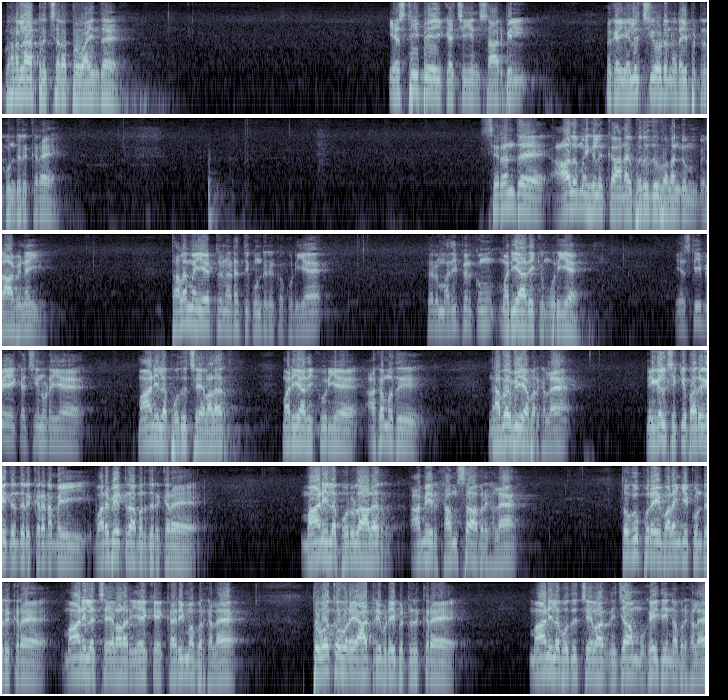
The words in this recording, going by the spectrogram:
வரலாற்று சிறப்பு வாய்ந்த எஸ்டிபிஐ கட்சியின் சார்பில் மிக எழுச்சியோடு நடைபெற்று கொண்டிருக்கிற சிறந்த ஆளுமைகளுக்கான விருது வழங்கும் விழாவினை தலைமையேற்று நடத்தி கொண்டிருக்கக்கூடிய பெரும் மதிப்பிற்கும் மரியாதைக்கும் உரிய எஸ்டிபிஐ கட்சியினுடைய மாநில பொதுச் செயலாளர் மரியாதைக்குரிய அகமது நபவி அவர்களை நிகழ்ச்சிக்கு வருகை தந்திருக்கிற நம்மை வரவேற்று அமர்ந்திருக்கிற மாநில பொருளாளர் அமீர் ஹம்சா அவர்களை தொகுப்புரை வழங்கி கொண்டிருக்கிற மாநில செயலாளர் ஏ கே கரீம் அவர்களை துவக்க உரை ஆற்றி விடைபெற்றிருக்கிற மாநில பொதுச் செயலாளர் நிஜாம் முகைதீன் அவர்களை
